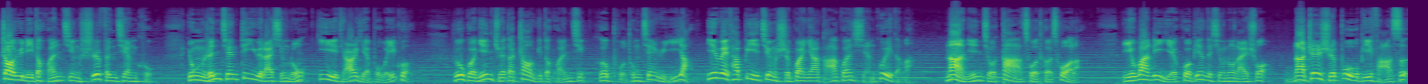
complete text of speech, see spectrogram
诏狱里的环境十分艰苦，用人间地狱来形容，一点儿也不为过。如果您觉得诏狱的环境和普通监狱一样，因为它毕竟是关押达官显贵的嘛，那您就大错特错了。以万历野过边的形容来说，那真是不比法司，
